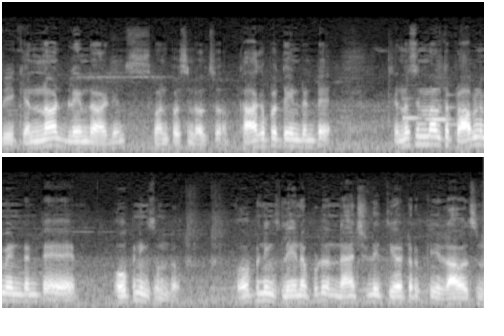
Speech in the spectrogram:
We can not blame the audience one percent also కాకపోతే ఏంటంటే చిన్న సినిమాలతో ప్రాబ్లం ఏంటంటే ఓపెనింగ్స్ ఉండవు. ఓపెనింగ్స్ లేనప్పుడు న్యాచురలీ థియేటర్కి రావాల్సిన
